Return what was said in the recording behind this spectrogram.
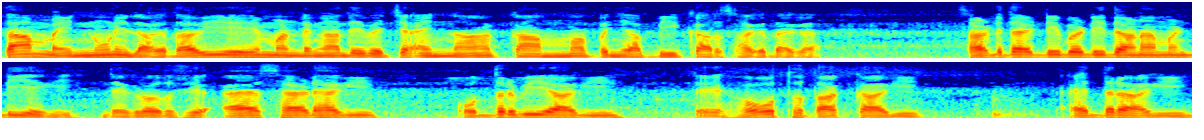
ਤਾਂ ਮੈਨੂੰ ਨਹੀਂ ਲੱਗਦਾ ਵੀ ਇਹ ਮੰਡੀਆਂ ਦੇ ਵਿੱਚ ਇੰਨਾ ਕੰਮ ਪੰਜਾਬੀ ਕਰ ਸਕਦਾ ਹੈਗਾ। ਸਾਡੇ ਤਾਂ ਐਡੀ ਵੱਡੀ ਦਾਣਾ ਮੰਡੀ ਹੈਗੀ। ਦੇਖ ਲਓ ਤੁਸੀਂ ਇਸ ਸਾਈਡ ਹੈਗੀ, ਉਧਰ ਵੀ ਆ ਗਈ ਤੇ ਹੋ ਉੱਥੋਂ ਤੱਕ ਆ ਗਈ, ਇੱਧਰ ਆ ਗਈ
